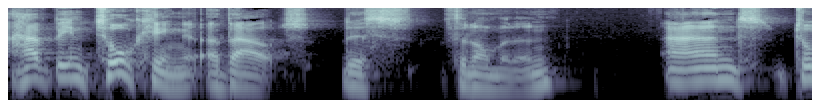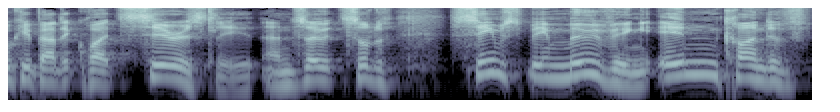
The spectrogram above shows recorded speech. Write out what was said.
have been talking about this phenomenon and talking about it quite seriously. And so it sort of seems to be moving in kind of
